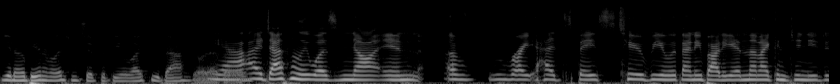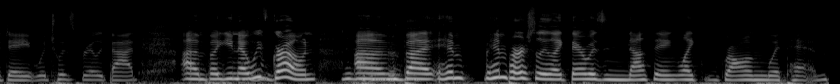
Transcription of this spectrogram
you know, be in a relationship with you, like you back or whatever. Yeah, I definitely was not in a right headspace to be with anybody, and then I continued to date, which was really bad. Um, but you know, we've grown. Um, but him, him personally, like there was nothing like wrong with him.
